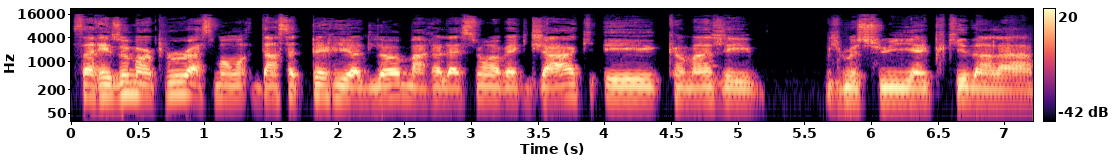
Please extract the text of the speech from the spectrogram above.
ça résume un peu à ce moment, dans cette période-là, ma relation avec Jack et comment j'ai, je me suis impliqué dans la,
